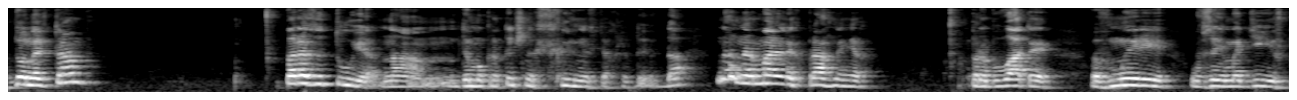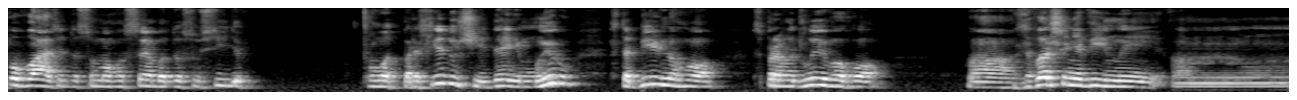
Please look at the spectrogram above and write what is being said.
Дональд Трамп паразитує на демократичних схильностях людини, да? на нормальних прагненнях перебувати в мирі, у взаємодії, в повазі до самого себе, до сусідів. От, переслідуючи ідеї миру, стабільного, справедливого, завершення війни, ем,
